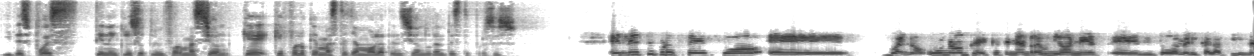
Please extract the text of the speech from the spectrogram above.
Y después tiene incluso tu información. ¿Qué, ¿Qué fue lo que más te llamó la atención durante este proceso? En este proceso, eh, bueno, uno que, que, tenían reuniones en toda América Latina,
